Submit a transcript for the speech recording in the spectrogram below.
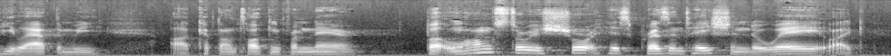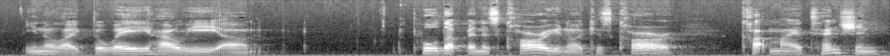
he laughed, and we uh, kept on talking from there. But long story short, his presentation, the way like you know, like the way how he um, pulled up in his car, you know, like his car caught my attention.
